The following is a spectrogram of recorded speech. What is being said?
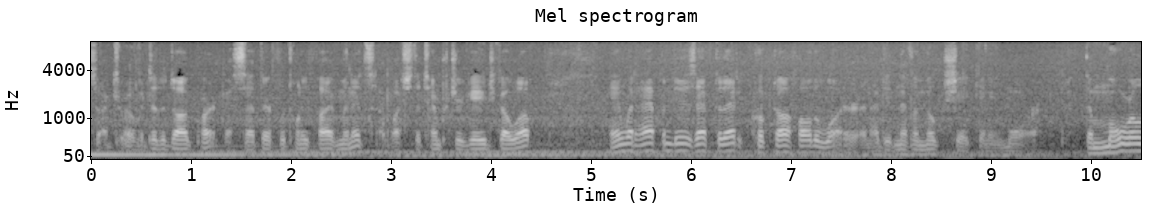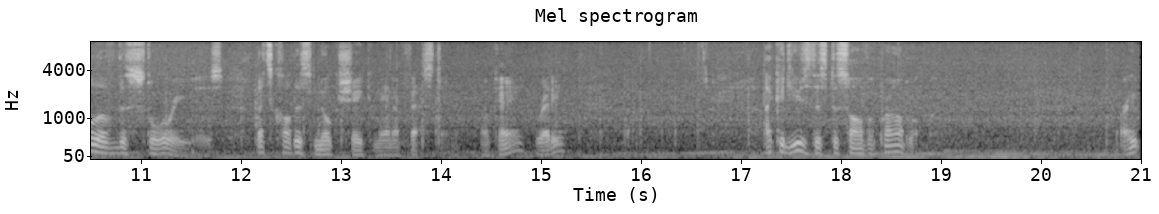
So I drove it to the dog park. I sat there for 25 minutes. I watched the temperature gauge go up. And what happened is after that, it cooked off all the water and I didn't have a milkshake anymore. The moral of the story is let's call this milkshake manifesting. Okay? Ready? I could use this to solve a problem. Right?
